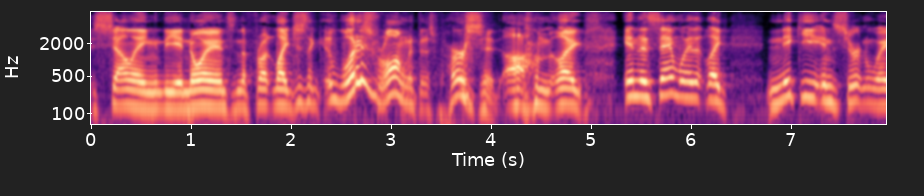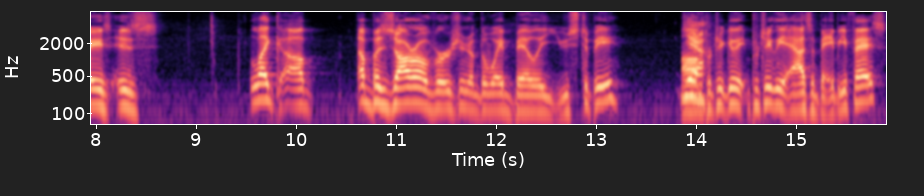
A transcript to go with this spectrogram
selling the annoyance in the front. Like, just like, what is wrong with this person? Um, like, in the same way that like Nikki, in certain ways, is like a a bizarro version of the way Bayley used to be. Um, Yeah. particularly particularly as a babyface.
